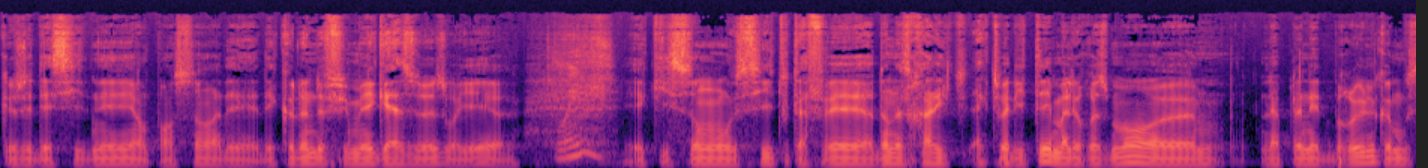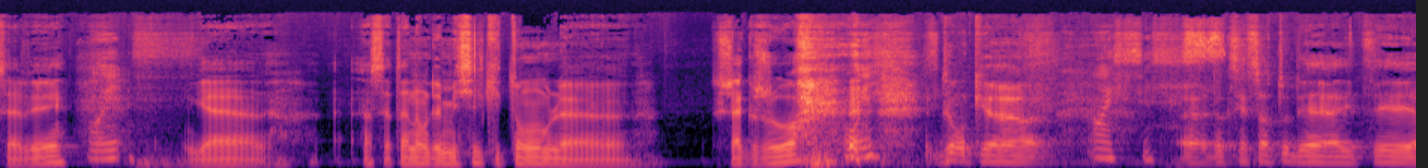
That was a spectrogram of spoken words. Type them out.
que j'ai dessinée en pensant à des, colonnes de fumée gazeuses, vous voyez, euh, oui. et qui sont aussi tout à fait dans notre actualité. Malheureusement, la planète brûle, comme vous savez. Oui. Il y a un certain nombre de missiles qui tombent chaque jour. Oui. donc, oui, donc, c'est surtout des réalités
